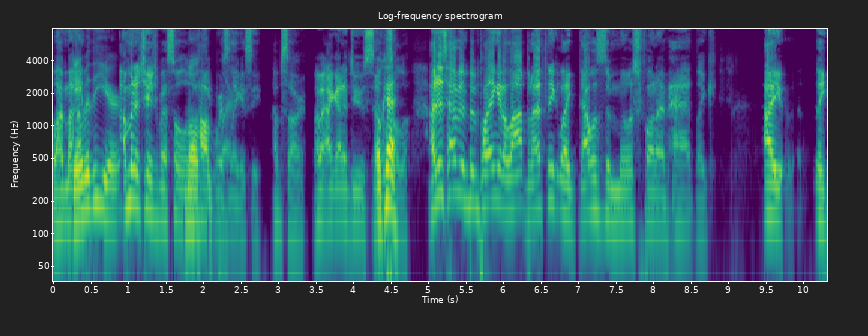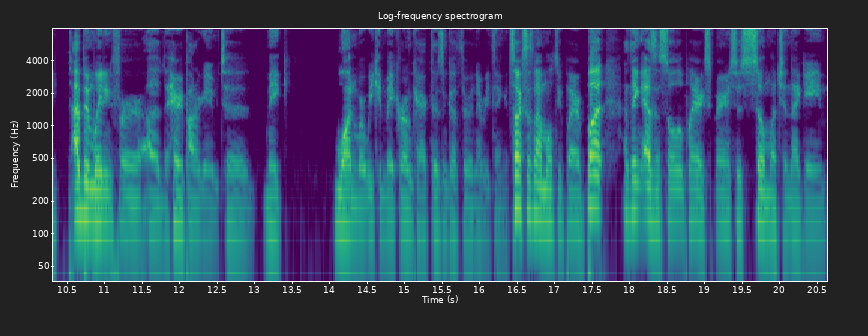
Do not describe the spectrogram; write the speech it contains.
Well, I'm, Game of the year. I'm gonna change my solo to Hogwarts Legacy. I'm sorry. I, I got to do some Okay. solo. I just haven't been playing it a lot, but I think like that was the most fun I've had. Like, I like I've been waiting for uh, the Harry Potter game to make one where we can make our own characters and go through and everything. It sucks it's not multiplayer, but I think as a solo player experience, there's so much in that game,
